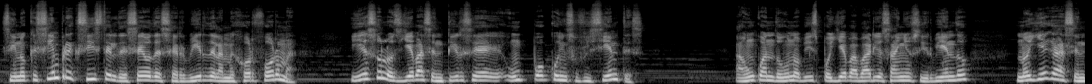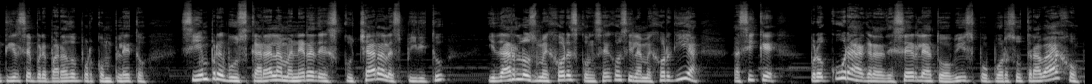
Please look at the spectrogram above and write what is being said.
sino que siempre existe el deseo de servir de la mejor forma, y eso los lleva a sentirse un poco insuficientes. Aun cuando un obispo lleva varios años sirviendo, no llega a sentirse preparado por completo, siempre buscará la manera de escuchar al Espíritu y dar los mejores consejos y la mejor guía, así que procura agradecerle a tu obispo por su trabajo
